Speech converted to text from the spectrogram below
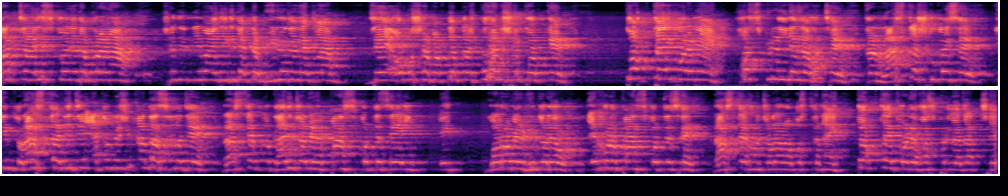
বাচ্চারা স্কুলে যেতে পারে না। সেদিন নিমাই দিঘিতে একটা ভিডিওতে দেখলাম যে অবসরপ্রাপ্ত প্রধান শিক্ষককে তক্তাই করে নিয়ে হসপিটাল নিয়ে যাওয়া হচ্ছে। কারণ রাস্তা শুকাইছে, কিন্তু রাস্তার নিচে এত বেশি কাদা ছিল যে রাস্তায় তো গাড়ি চলে পাঁচ করতেছে এই এই গরমের ভিতরেও। এখনও পাঁচ করতেছে রাস্তা এখন চলার অবস্থা নাই। তক্তাই করে হসপিটালে যাচ্ছে।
